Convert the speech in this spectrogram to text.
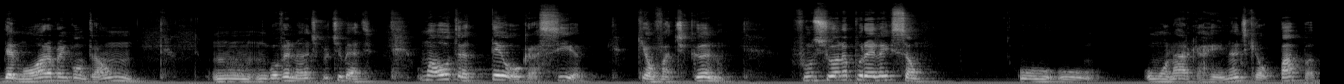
demora para encontrar um, um, um governante para o Tibete. Uma outra teocracia, que é o Vaticano, funciona por eleição. O, o, o monarca reinante, que é o Papa,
